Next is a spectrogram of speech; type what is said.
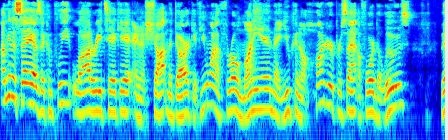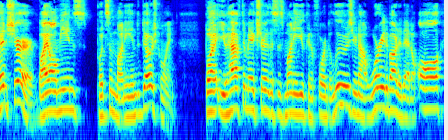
I'm going to say, as a complete lottery ticket and a shot in the dark, if you want to throw money in that you can 100% afford to lose, then sure, by all means, put some money into Dogecoin. But you have to make sure this is money you can afford to lose. You're not worried about it at all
